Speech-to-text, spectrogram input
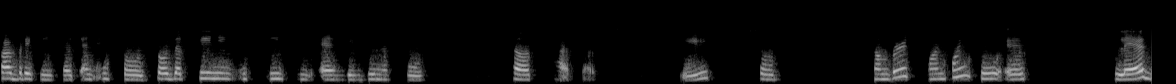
fabricated, and installed so that cleaning is easy and they do not pose health hazards. Okay, so number 1.2 is lead,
